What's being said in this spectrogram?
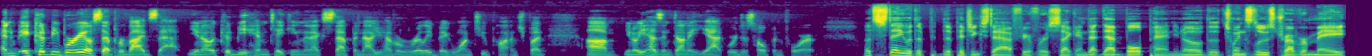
And it could be Berrios that provides that. You know, it could be him taking the next step, and now you have a really big one-two punch. But um, you know, he hasn't done it yet. We're just hoping for it. Let's stay with the the pitching staff here for a second. That that bullpen, you know, the Twins lose Trevor May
